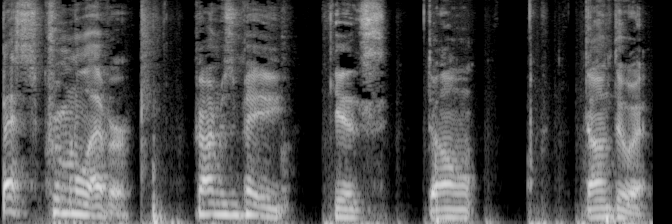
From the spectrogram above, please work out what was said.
Best criminal ever. Crime doesn't pay, kids. Don't, don't do it.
